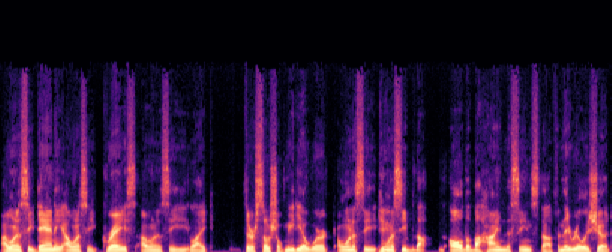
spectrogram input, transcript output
I want to see Danny. I want to see Grace. I want to see like their social media work. I want to see. Yeah. I want to see the, all the behind the scenes stuff, and they really should.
